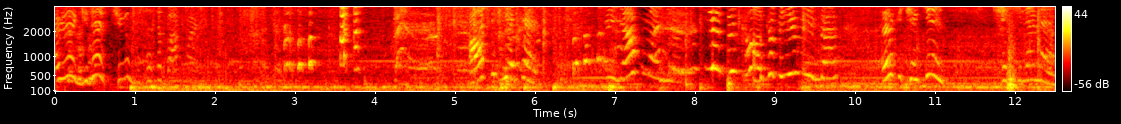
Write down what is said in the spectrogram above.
Aynen gideriz çünkü bu sese bakmayın. Artık yeter. Yapmayın. Ya dur kalkabilir miyim ben? Öykü çekil. Çekilemem.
